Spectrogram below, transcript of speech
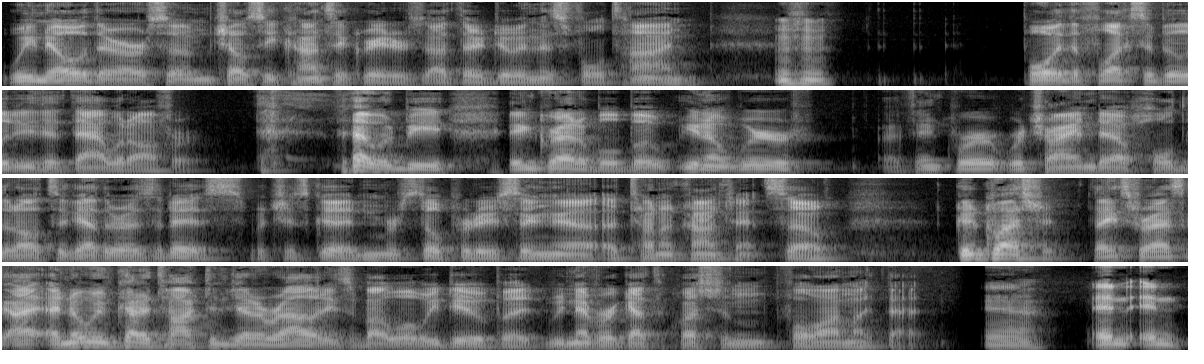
we know there are some Chelsea content creators out there doing this full time. Boy, the flexibility that that would offer, that would be incredible. But you know, we're I think we're we're trying to hold it all together as it is, which is good, and we're still producing a, a ton of content. So, good question. Thanks for asking. I, I know we've kind of talked in generalities about what we do, but we never got the question full on like that. Yeah. And and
